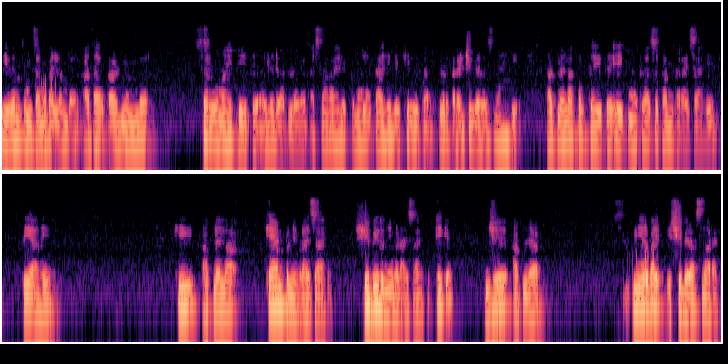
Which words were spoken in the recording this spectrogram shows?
इवन तुमचा mobile number Aadhaar card number सर्व माहिती इथे ऑलरेडी अपलोडेड असणार आहे. तुम्हाला काही देखील इथे अपलोड करायची गरज नाही आपल्याला फक्त इथे एक महत्त्वाचं काम करायचं आहे. ते आहे की आपल्याला कॅम्प निवडायचा आहे. शिबिर निवडायचं आहे. ठीक आहे? जे आपल्या नियरबाय शिबिर असणार आहे.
